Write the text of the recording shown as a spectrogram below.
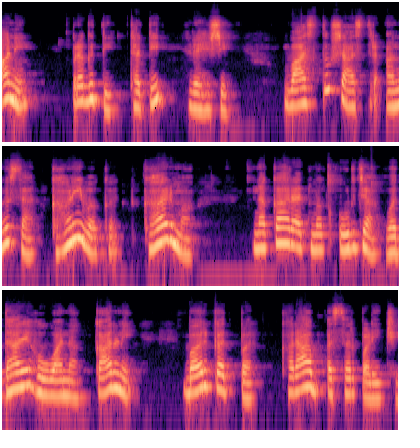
અને પ્રગતિ થતી રહેશે. વાસ્તુશાસ્ત્ર અનુસાર ઘણી વખત ઘરમાં નકારાત્મક ઊર્જા વધારે હોવાના કારણે બરકત પર ખરાબ અસર પડે છે.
